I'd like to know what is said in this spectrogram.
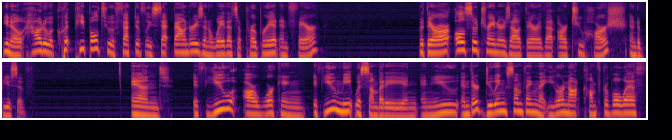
you know, how to equip people to effectively set boundaries in a way that's appropriate and fair. But there are also trainers out there that are too harsh and abusive. And if you are working, if you meet with somebody and, and you and they're doing something that you're not comfortable with,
